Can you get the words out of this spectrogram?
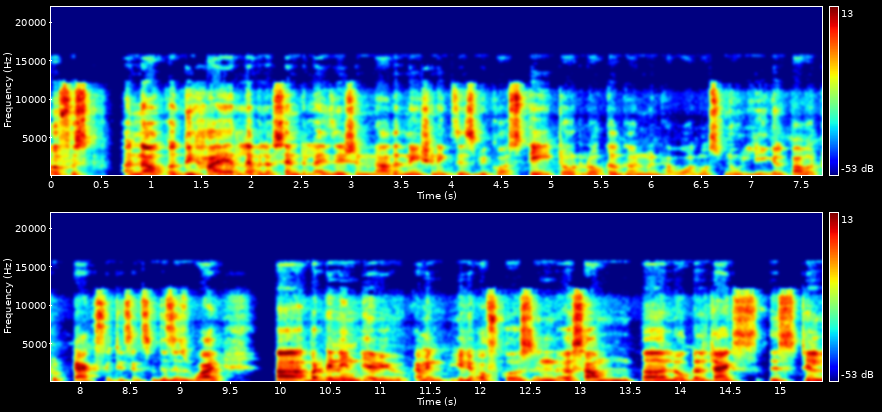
Uh, now, the higher level of centralization in other nation exists because state or local government have almost no legal power to tax citizens. So this is why uh, but in India, you, I mean, in, of course, in uh, some uh, local tax is still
